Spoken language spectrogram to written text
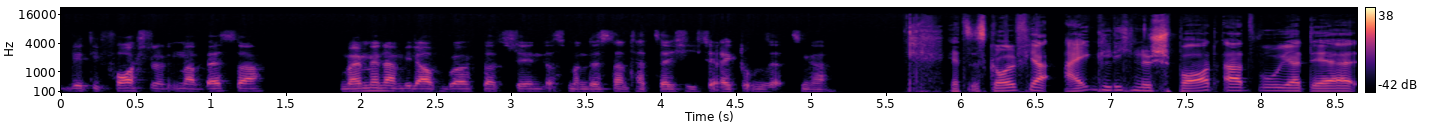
wird die Vorstellung immer besser. Und wenn wir dann wieder auf dem Golfplatz stehen, dass man das dann tatsächlich direkt umsetzen kann. Jetzt ist Golf ja eigentlich eine Sportart, wo ja der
